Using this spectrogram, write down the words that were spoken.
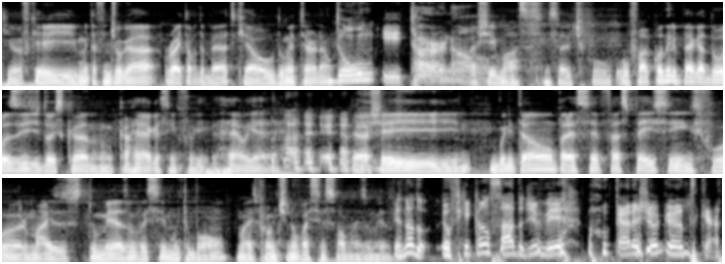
que eu fiquei muito afim de jogar Right Off the Bat, que é o Doom Eternal. Doom Eternal. Achei massa, assim, sabe? Tipo, o quando ele pega 12 de dois canos, carrega assim, foi hell yeah. Eu achei bonitão, parece ser fast pacing, se for mais do mesmo vai ser muito bom, mas provavelmente não vai ser só mais o mesmo. Fernando, eu fiquei cansado de ver o cara jogando, cara.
